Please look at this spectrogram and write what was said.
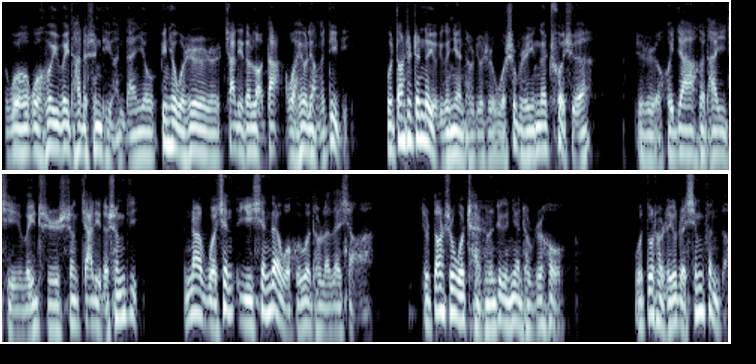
我我会为他的身体很担忧，并且我是家里的老大，我还有两个弟弟。我当时真的有一个念头，就是我是不是应该辍学，就是回家和他一起维持生家里的生计。那我现以现在我回过头来在想啊，就是当时我产生了这个念头之后，我多少是有点兴奋的。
